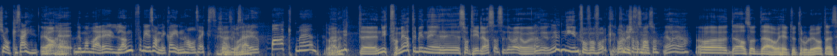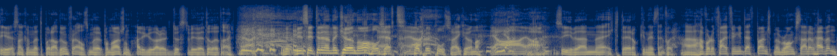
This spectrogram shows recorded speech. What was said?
tjåke seg. Ja. Eh, Du må være langt forbi Samvika innen halv seks. Så er du fucked, man. Det var det. Nytt, uh, nytt for meg at det begynner så tidlig. Altså. Altså, det var jo er ny info for folk. Det var nytt for meg også. Ja, ja. Og det, altså, det er jo helt utrolig at jeg sier, snakker om dette på radioen, for alle som hører på nå, er sånn Herregud, er du dust? Vi vet jo dette her. Vi sitter i denne køen nå, hold kjeft. Ja. Håper du koser deg i køen, da. Ja, ja. Ja, så gir vi deg en eh, ekte rockende istedenfor. Uh, her får du Five Finger Death Punch med Wrong Side of Heaven.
